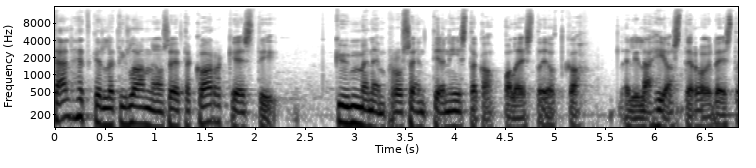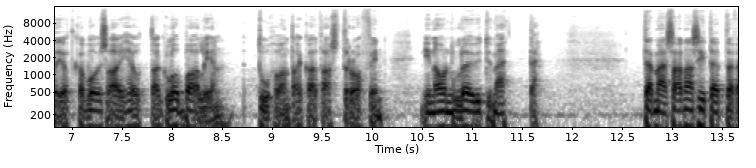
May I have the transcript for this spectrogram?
Tällä hetkellä tilanne on se, että karkeasti 10 prosenttia niistä kappaleista, jotka, eli lähiasteroideista, jotka voisi aiheuttaa globaalien tuhon tai katastrofin, niin on löytymättä. Tämä saadaan sitä, että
